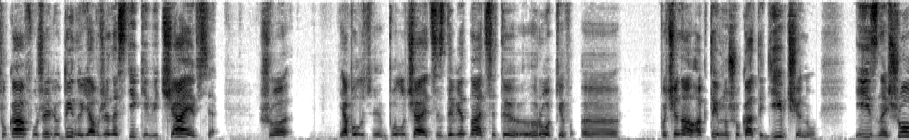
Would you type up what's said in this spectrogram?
шукав уже людину, я вже настільки відчаявся, що я, виходить, з 19 років е, починав активно шукати дівчину і знайшов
